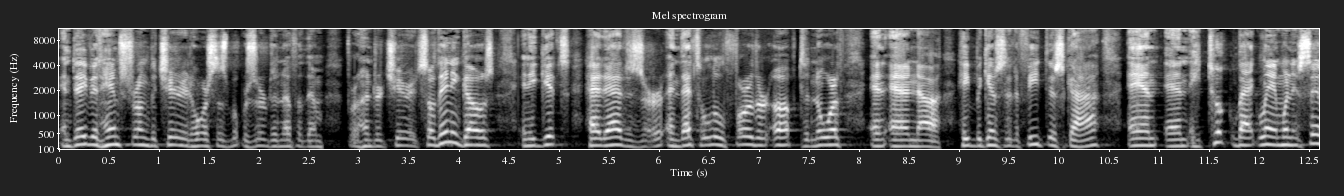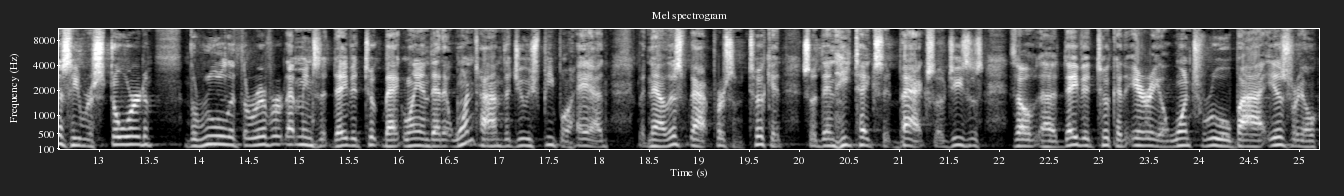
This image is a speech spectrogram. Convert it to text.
and David hamstrung the chariot horses, but reserved enough of them for 100 chariots. So then he goes and he gets Hadadezer, and that's a little further up to north, and, and uh, he begins to defeat this guy, and, and he took back land. When it says he restored the rule at the river, that means that David took back land that at one time the Jewish people had, but now this guy, person took it, so then he takes it back. So Jesus, so uh, David took an area once ruled by Israel.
